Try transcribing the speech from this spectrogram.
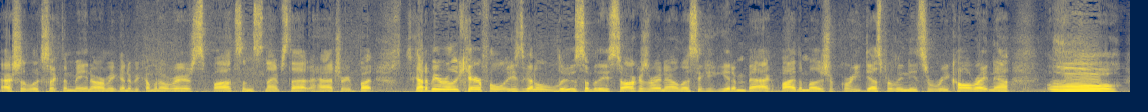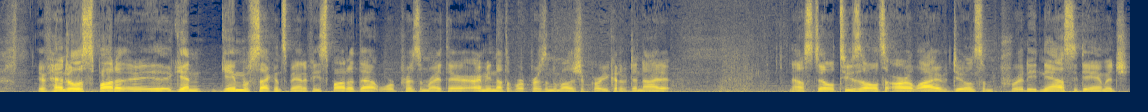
Actually looks like the main army going to be coming over here. Spots and snipes that hatchery, but he's got to be really careful. He's going to lose some of these stalkers right now unless he can get him back by the Mothership Core. He desperately needs to recall right now. Ooh! If Hendralisk spotted, uh, again, game of seconds, man. If he spotted that War Prism right there, I mean, not the War Prism, the Mothership Core, he could have denied it. Now, still, two Zealots are alive, doing some pretty nasty damage.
